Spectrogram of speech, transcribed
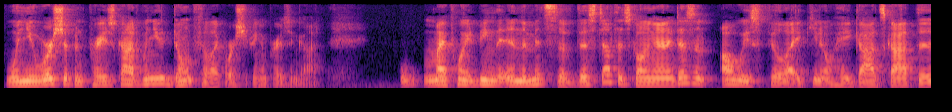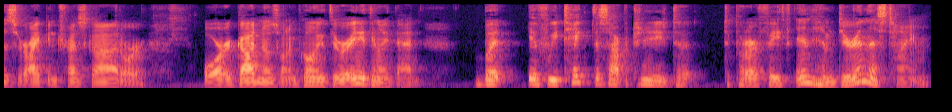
When you worship and praise God when you don't feel like worshiping and praising God. My point being that in the midst of this stuff that's going on, it doesn't always feel like, you know, hey, God's got this, or I can trust God, or or God knows what I'm going through, or anything like that. But if we take this opportunity to to put our faith in him during this time.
